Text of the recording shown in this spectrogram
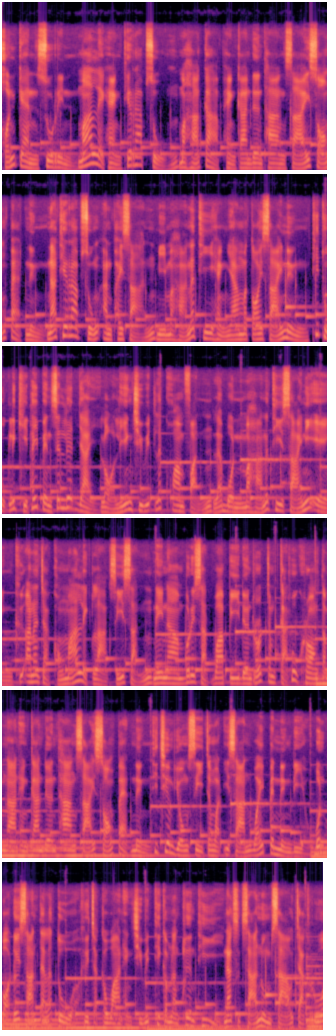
ขอนแก่นสุรินทร์ม้าเหล็กแห่งที่ราบสูง มหากาบแห่งการเดินทางสาย 281ณที่ราบสูงอันไพศาลมีมหานาทีแห่งยางมาตอยสายหนึ่งที่ถูกลิขิตให้เป็นเส้นเลือดใหญ่ หล่อเลี้ยงชีวิตและความฝัน และบนมหานาทีสายนี้เอง คืออาณาจักรของม้าเหล็กหลากสีสัน ในนามบริษัทวาปีเดินรถจำกัดผู้ครองตำนานแห่งการเดินทางสาย 281 ที่เชื่อมโยง 4 จังหวัดอีสานไว้เป็นหนึ่งเดียว บนเบาะโดยสารแต่ละตัว คือจักรวาลแห่งชีวิตที่กำลังเคลื่อนที่ นักศึกษาหนุ่มสาวจากรั้ว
